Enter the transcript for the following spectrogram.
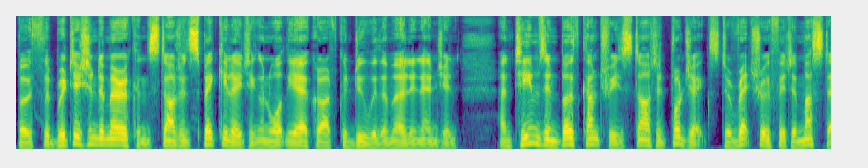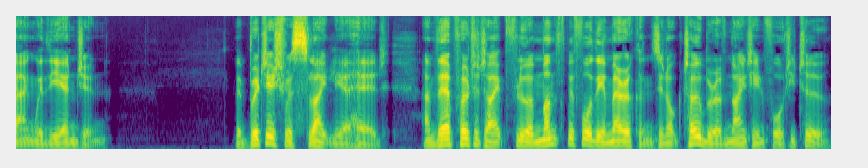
Both the British and Americans started speculating on what the aircraft could do with the Merlin engine, and teams in both countries started projects to retrofit a Mustang with the engine. The British were slightly ahead, and their prototype flew a month before the Americans in October of 1942.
